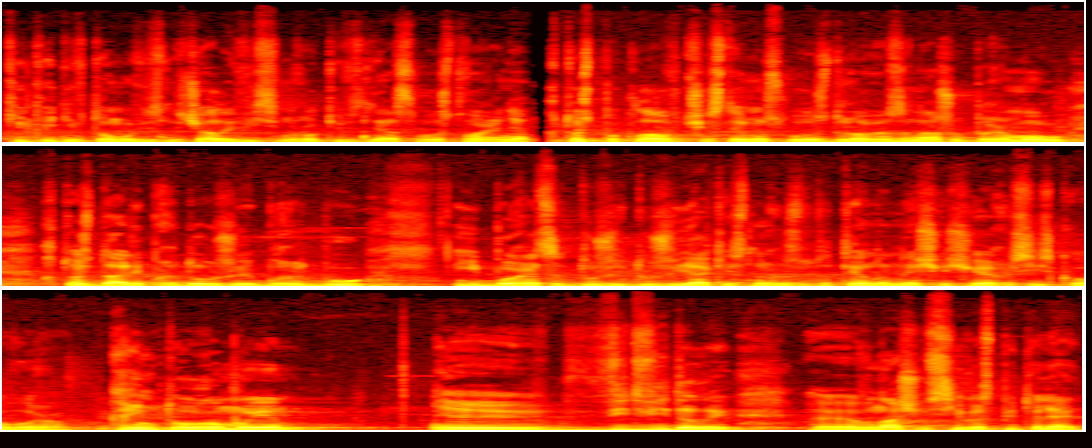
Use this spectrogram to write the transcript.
кілька днів тому відзначали 8 років з дня свого створення. Хтось поклав частину свого здоров'я за нашу перемогу, хтось далі продовжує боротьбу і бореться дуже дуже якісно, результативно, нищачи російського ворога. Крім того, ми е, відвідали е, в наші всі госпіталі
